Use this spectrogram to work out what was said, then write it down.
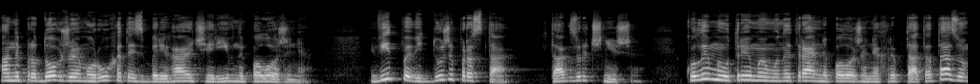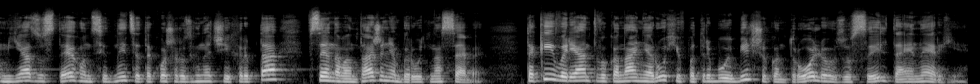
а не продовжуємо рухатись, зберігаючи рівне положення? Відповідь дуже проста: так зручніше. Коли ми утримуємо нейтральне положення хребта та тазу, м'язу, стегон, сідниця, також розгиначі хребта, все навантаження беруть на себе. Такий варіант виконання рухів потребує більше контролю, зусиль та енергії.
